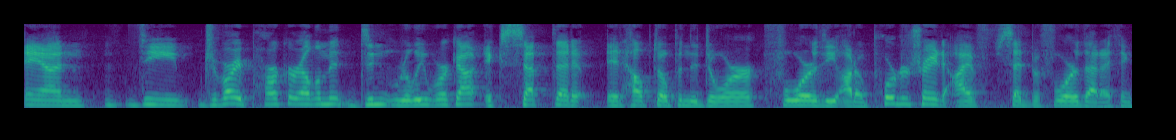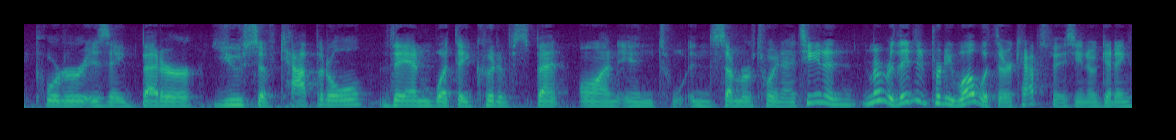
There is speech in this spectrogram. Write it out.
And the Jabari Parker element didn't really work out, except that it, it helped open the door for the Otto Porter trade. I've said before that I think Porter is a better use of capital than what they could have spent on in tw- in summer of 2019. And remember, they did pretty well with their cap space. You know, getting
